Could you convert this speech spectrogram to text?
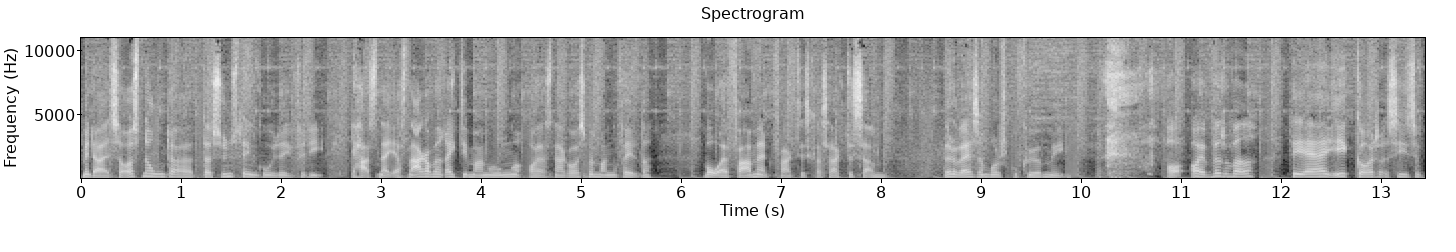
Men der er altså også nogen, der, der synes, det er en god idé, fordi jeg, har snak, jeg snakker med rigtig mange unge, og jeg snakker også med mange forældre, hvor er farmand faktisk har sagt det samme. Ved du hvad, så må du skulle køre med en og, og ved du hvad, det er ikke godt at sige til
